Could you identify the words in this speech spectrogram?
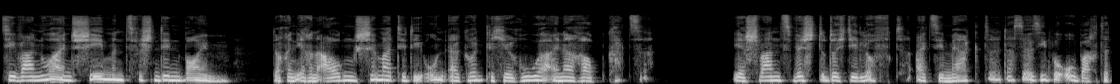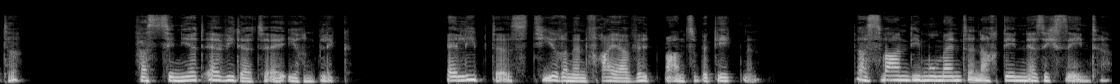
Sie war nur ein Schemen zwischen den Bäumen, doch in ihren Augen schimmerte die unergründliche Ruhe einer Raubkatze. Ihr Schwanz wischte durch die Luft, als sie merkte, dass er sie beobachtete. Fasziniert erwiderte er ihren Blick. Er liebte es, Tieren in freier Wildbahn zu begegnen. Das waren die Momente, nach denen er sich sehnte.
